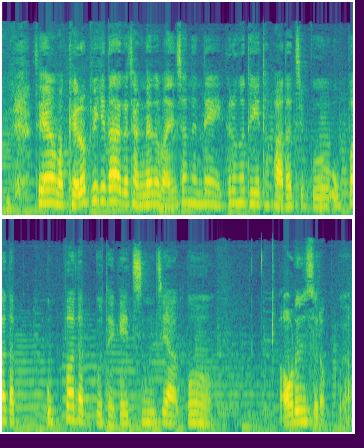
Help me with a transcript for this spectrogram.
제가 막 괴롭히기도 하고 장난도 많이 쳤는데 그런 거 되게 다 받아주고 오빠답 오빠답고 되게 진지하고 어른스럽고요.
